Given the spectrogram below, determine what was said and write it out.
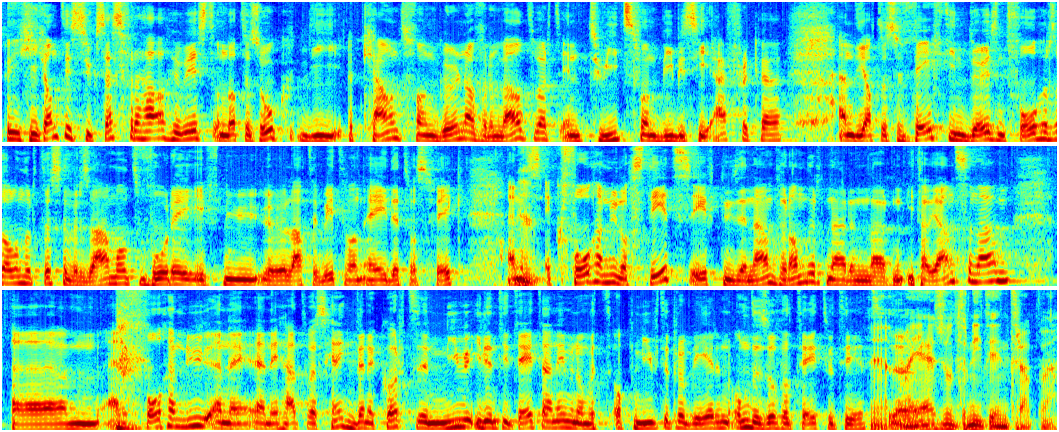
gigantisch succesverhaal geweest. Omdat dus ook die account van Gurna vermeld werd in tweets van BBC Africa. En die had dus 15.000 volgers al ondertussen verzameld. Voor hij heeft nu laten weten van hey, dit was fake. En dus, ik volg hem nu nog steeds. Hij heeft nu zijn naam veranderd naar een, naar een Italiaanse naam. Um, en ik volg hem nu en hij, en hij gaat waarschijnlijk binnenkort een nieuwe identiteit aannemen om het opnieuw te proberen, om de zoveel tijd toe te Ja, maar jij zult er niet in trappen.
